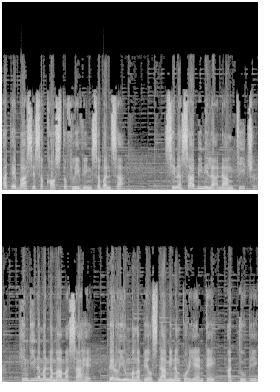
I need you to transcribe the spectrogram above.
at e-base sa cost of living sa bansa. Sinasabi nila na ang teacher, hindi naman namamasahe, pero yung mga bills namin ng kuryente, at tubig,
